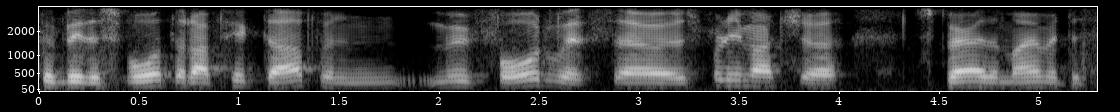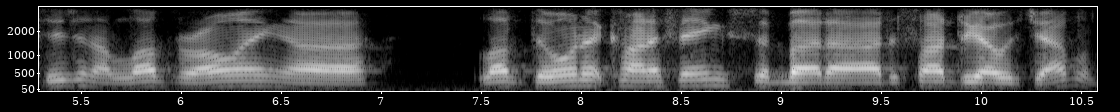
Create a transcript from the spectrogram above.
could be the sport that I picked up and moved forward with. So it was pretty much a spur of the moment decision. I loved rowing, uh, loved doing it, kind of thing. So, but uh, I decided to go with javelin.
